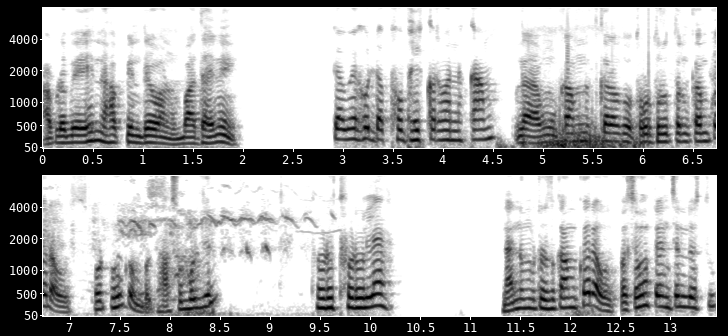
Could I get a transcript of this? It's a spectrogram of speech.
આપણે બે ને હપીને રહેવાનું બાધાય નહીં. તમે હું ડફો ભાઈ કરવાના કામ? એટલે હું કામ નથી કરાવતો થોડું થોડું તને કામ કરાવું ખોટું હું કામ બોલ હાસું બોલજે થોડું થોડું લે. નાનું મોટું તો કામ કરાવું પછી હું ટેન્શન લઈશ તું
